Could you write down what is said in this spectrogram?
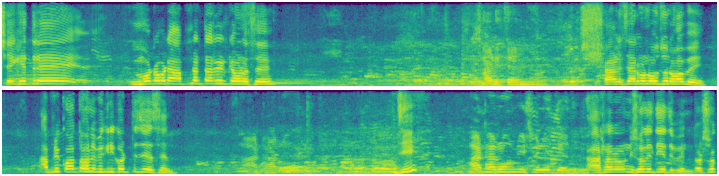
সেক্ষেত্রে মোটামুটি আপনার টার্গেট কেমন আছে? সাড়ে চার সাড়ে চার মন ওজন হবে। আপনি কত হলে বিক্রি করতে চেয়েছেন? জি? আঠারো উনিশ হলে দিয়ে আঠারো উনিশ হলে দিয়ে দেবেন। দর্শক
